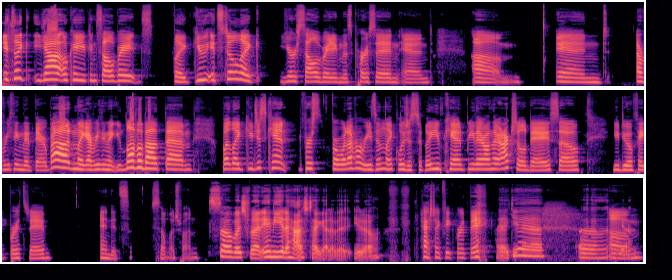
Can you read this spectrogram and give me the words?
it's like yeah, okay, you can celebrate like you it's still like you're celebrating this person and um and everything that they're about and like everything that you love about them. But like you just can't for for whatever reason, like logistically, you can't be there on their actual day. So you do a fake birthday and it's so much fun. so much fun, and you get a hashtag out of it. You know, Hashtag fake birthday. like yeah, um. Um,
